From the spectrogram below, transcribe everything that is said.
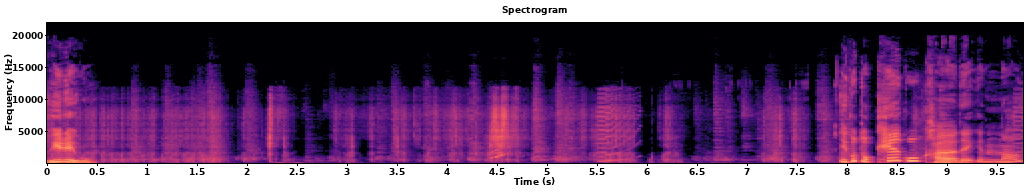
왜 이래 이거? 이것도 캐고 가야 되겠나?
